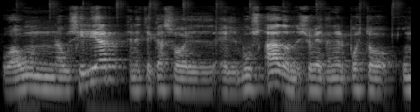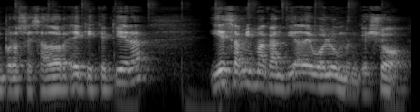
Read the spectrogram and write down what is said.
o a un auxiliar, en este caso el, bus A, donde yo voy a tener puesto un procesador X que quiera, y esa misma cantidad de volumen que yo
